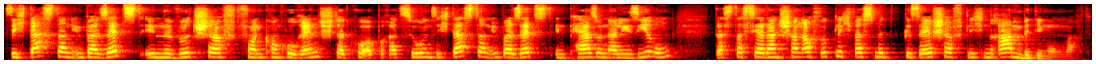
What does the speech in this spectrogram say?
sich das dann übersetzt in eine Wirtschaft von Konkurrenz statt Kooperation, sich das dann übersetzt in Personalisierung, dass das ja dann schon auch wirklich was mit gesellschaftlichen Rahmenbedingungen macht.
